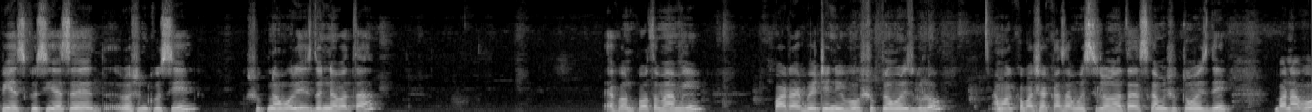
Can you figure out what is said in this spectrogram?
পেঁয়াজ কুচি আছে, রসুন কুচি, শুকনো মরিচ, ধনিয়া পাতা। এখন প্রথমে আমি পাটায় বেটে নিব শুকনো মরিচগুলো। আমার বাসায় কাঁচামরিচ ছিল না, তাই আজকে আমি শুকনো মরিচ দিয়ে বানাবো।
